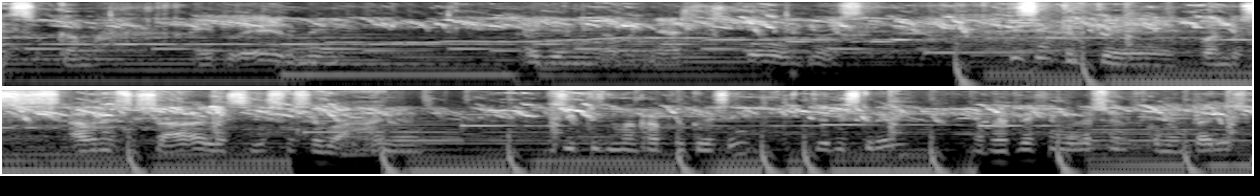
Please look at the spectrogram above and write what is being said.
es su cama. Ahí duerme. Ahí vienen a bañarse. Dicen que, el que cuando abren sus alas y eso se bañan. Dicen que es más rápido crece. ¿Ustedes creen? A ver, déjenme en los comentarios.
